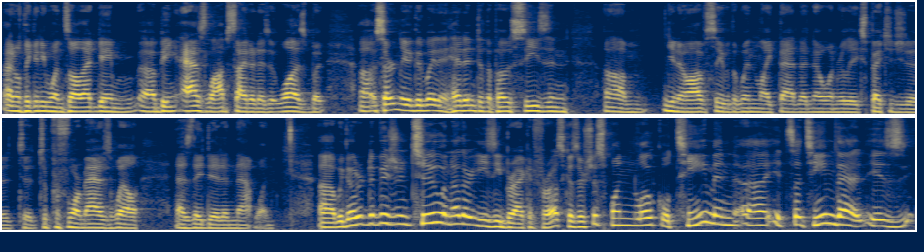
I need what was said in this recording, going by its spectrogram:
I don't think anyone saw that game uh, being as lopsided as it was, but uh, certainly a good way to head into the postseason. Um, you know, obviously with a win like that, that no one really expected you to, to, to perform as well as they did in that one. Uh, we go to Division Two, another easy bracket for us because there's just one local team, and uh, it's a team that is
